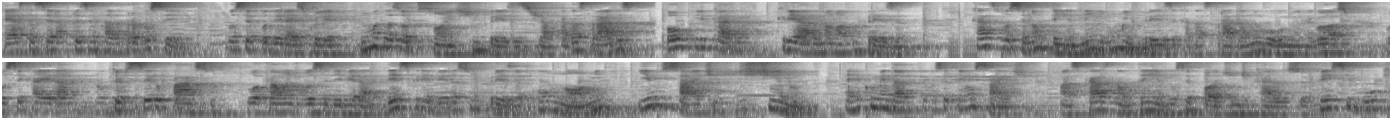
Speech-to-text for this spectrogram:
esta será apresentada para você. Você poderá escolher uma das opções de empresas já cadastradas ou clicar em Criar uma nova empresa. Caso você não tenha nenhuma empresa cadastrada no Google Meu Negócio, você cairá no terceiro passo, local onde você deverá descrever a sua empresa com o nome e o site de destino. É recomendado que você tenha um site mas caso não tenha, você pode indicar o seu Facebook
